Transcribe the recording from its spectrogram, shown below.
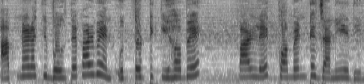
আপনারা কি বলতে পারবেন উত্তরটি কি হবে? পারলে কমেন্টে জানিয়ে দিন।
